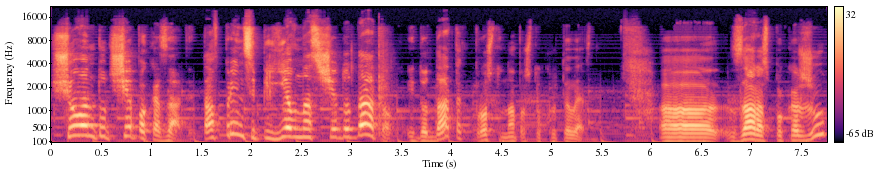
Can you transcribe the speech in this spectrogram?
Що вам тут ще показати? Та в принципі є в нас ще додаток, і додаток просто-напросто крутелезний. Е, зараз покажу.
